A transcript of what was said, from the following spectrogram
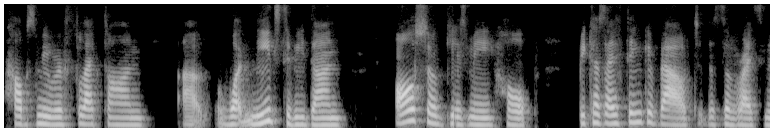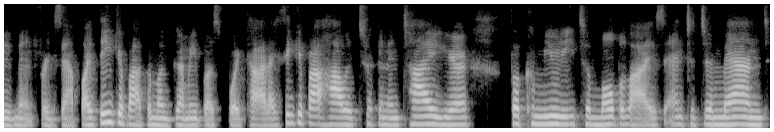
helps me reflect on uh, what needs to be done also gives me hope because I think about the civil rights movement, for example. I think about the Montgomery bus boycott. I think about how it took an entire year for community to mobilize and to demand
